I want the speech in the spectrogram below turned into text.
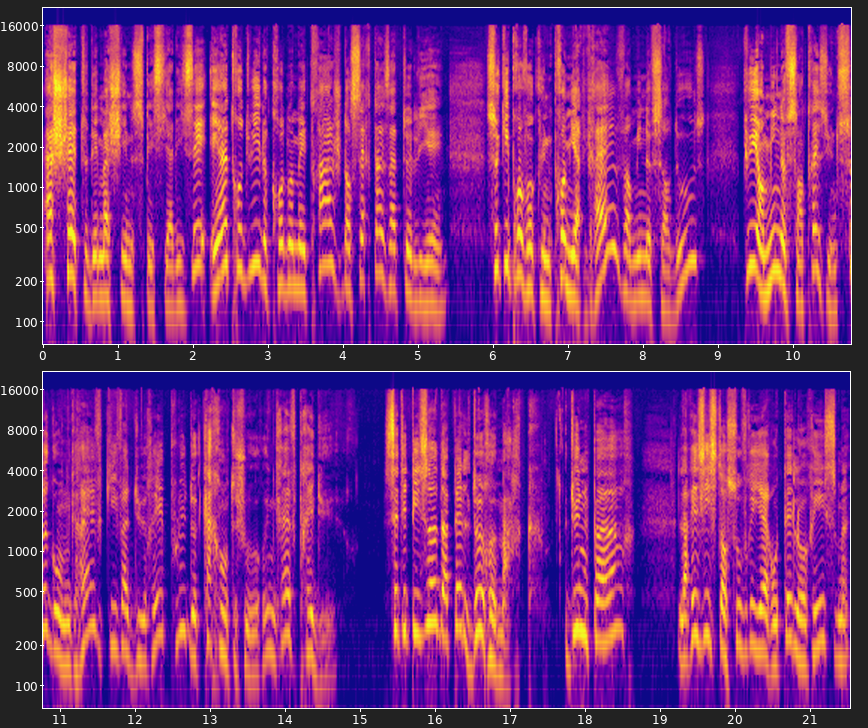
achète des machines spécialisées et introduit le chronométrage dans certains ateliers, ce qui provoque une première grève en 1912, puis en 1913 une seconde grève qui va durer plus de 40 jours, une grève très dure. Cet épisode appelle deux remarques. D'une part, la résistance ouvrière au taylorisme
